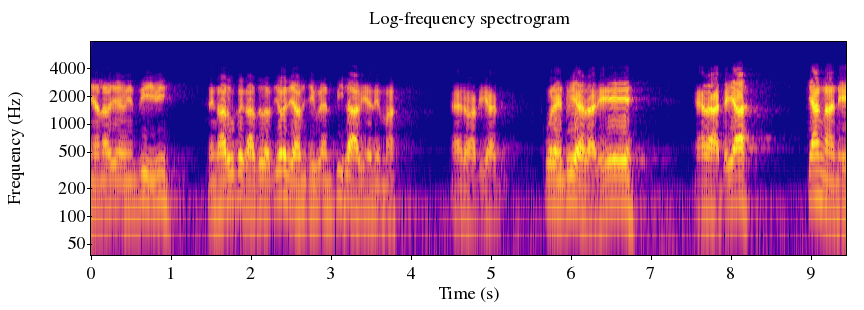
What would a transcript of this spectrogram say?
ညာလာရင်သိပြီသင်္ခါရုပ္ပခါဆိုတော့ပြောကြမရှိဘူးအဲသိလာပြီအဲ့ဒီမှာအဲ့တော့ဒီကကိုယ်တိုင်တွေ့ရတာတွေအဲ့ဒါတရားကျမ်းဂန်နေ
